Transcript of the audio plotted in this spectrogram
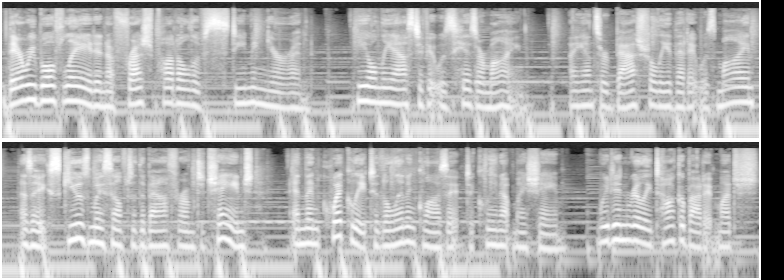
There we both laid in a fresh puddle of steaming urine. He only asked if it was his or mine. I answered bashfully that it was mine as I excused myself to the bathroom to change and then quickly to the linen closet to clean up my shame. We didn't really talk about it much,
